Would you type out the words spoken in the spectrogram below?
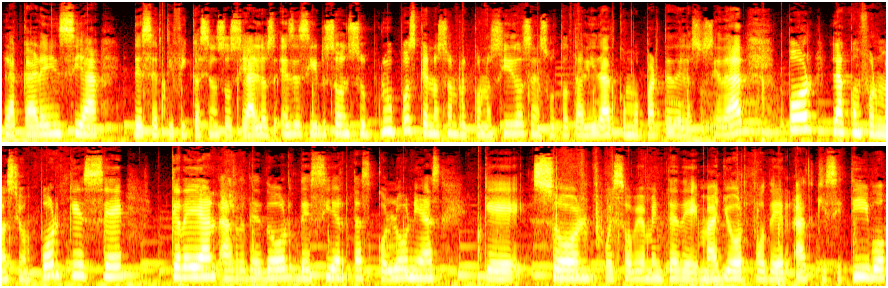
la carencia de certificación social, es decir, son subgrupos que no son reconocidos en su totalidad como parte de la sociedad por la conformación, porque se crean alrededor de ciertas colonias que son pues obviamente de mayor poder adquisitivo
